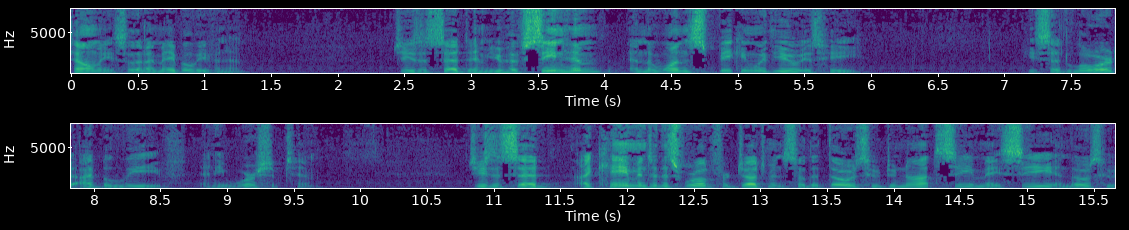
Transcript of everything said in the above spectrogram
Tell me, so that I may believe in him. Jesus said to him, You have seen him, and the one speaking with you is he. He said, Lord, I believe, and he worshipped him. Jesus said, I came into this world for judgment so that those who do not see may see, and those who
